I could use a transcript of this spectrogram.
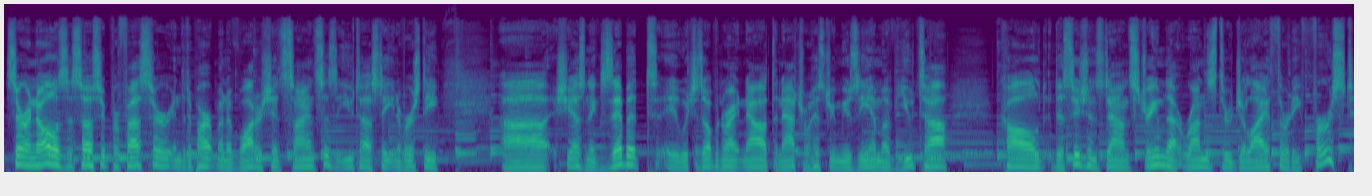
Sarah Null is Associate Professor in the Department of Watershed Sciences at Utah State University. Uh, she has an exhibit uh, which is open right now at the Natural History Museum of Utah called Decisions Downstream that runs through July 31st.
